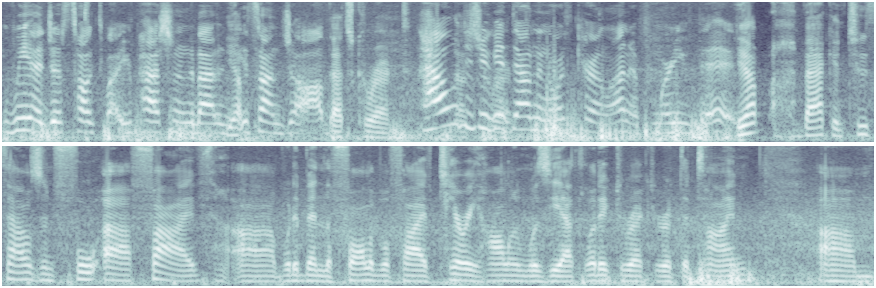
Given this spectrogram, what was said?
we had just talked about, you're passionate about it. Yep. It's not a job. That's correct. How That's did you correct. get down to North Carolina from where you've been? Yep, back in 2005, uh, would have been the fall of 05. Terry Holland was the athletic director at the time. Um,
